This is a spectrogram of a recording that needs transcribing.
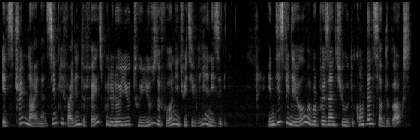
Its streamlined and simplified interface will allow you to use the phone intuitively and easily. In this video, we will present you the contents of the box,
